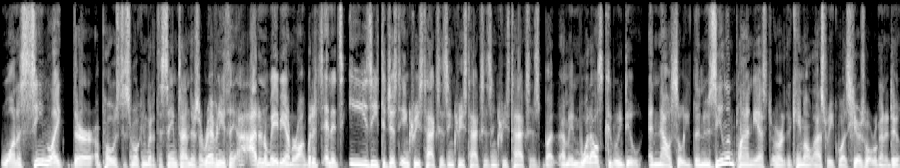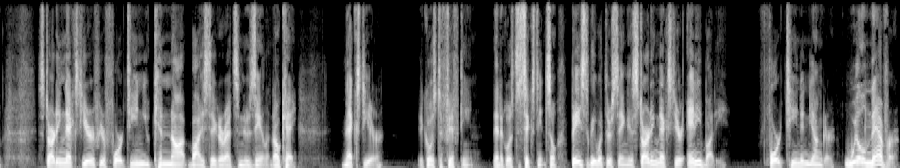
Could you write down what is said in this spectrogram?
want to seem like they're opposed to smoking, but at the same time, there's a revenue thing. I, don't know. Maybe I'm wrong, but it's and it's easy to just increase taxes, increase taxes, increase taxes. But I mean, what else can we do? And now, so the New Zealand plan, yes, or that came out last week was here's what we're going to do. Starting next year, if you're 14, you cannot buy cigarettes in New Zealand. Okay, next year it goes to 15, then it goes to 16. So basically, what they're saying is starting next year, anybody 14 and younger will never,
